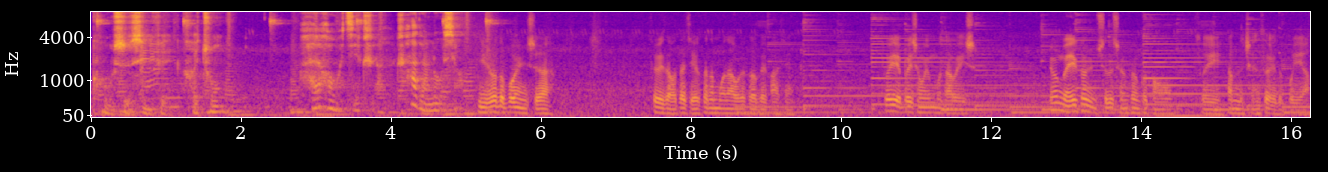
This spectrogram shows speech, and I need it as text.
口是心非，还装。还好我机智，差点露馅。你说的波陨石，最早在捷克的莫纳维河被发现，所以也被称为莫纳维石。因为每一颗陨石的成分不同，所以它们的成色也都不一样。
